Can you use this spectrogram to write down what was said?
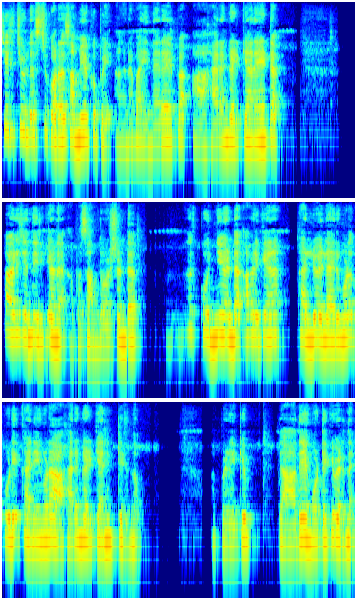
ചിരിച്ചു ഉല്ലസിച്ച് കുറെ സമയമൊക്കെ പോയി. അങ്ങനെ വൈകുന്നേരം ആയപ്പോ ആഹാരം കഴിക്കാനായിട്ട് അവർ ചെന്നിരിക്കുകയാണ്. അപ്പൊ സന്തോഷമുണ്ട്. കുഞ്ഞുണ്ട് അവരൊക്കെ കല്ലും എല്ലാവരും കൂടെ കൂടി കനിയും കൂടെ ആഹാരം കഴിക്കാനിട്ടിരുന്നു. അപ്പോഴേക്കും രാധ എങ്ങോട്ടേക്ക് വരുന്നേ?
